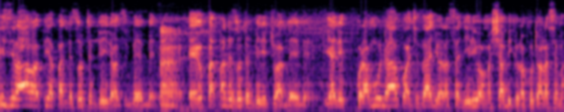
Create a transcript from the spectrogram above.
hizi lawama pia pande zote mbili wazibebe. Eh. e, pande zote mbili tu wabebe. Yaani kuna muda hapo wachezaji wanasajiliwa mashabiki unakuta wanasema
